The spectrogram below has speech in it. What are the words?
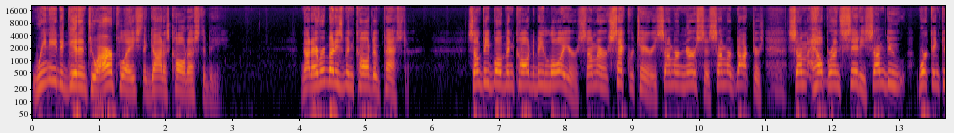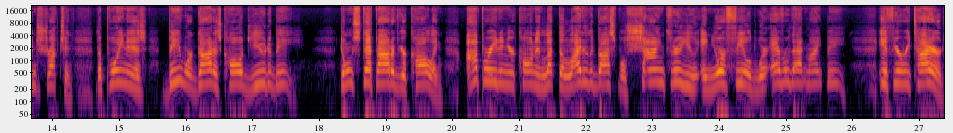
We need to get into our place that God has called us to be. Not everybody's been called to a pastor. Some people have been called to be lawyers. Some are secretaries. Some are nurses. Some are doctors. Some help run cities. Some do work in construction. The point is, be where God has called you to be. Don't step out of your calling. Operate in your calling and let the light of the gospel shine through you in your field, wherever that might be. If you're retired,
